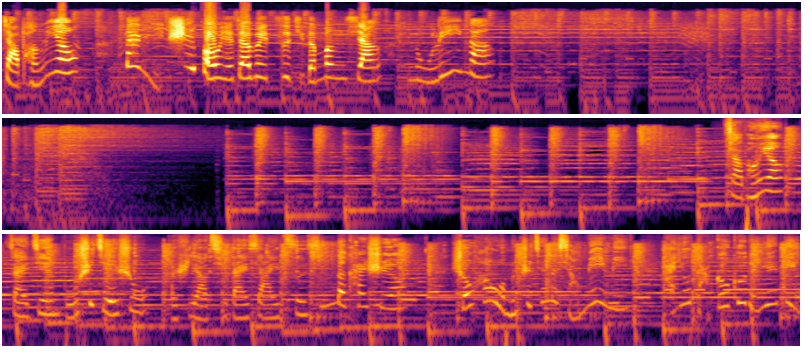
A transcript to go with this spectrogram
小朋友，那你是否也在为自己的梦想努力呢？小朋友，再见不是结束，而是要期待下一次新的开始哟！守好我们之间的小秘密，还有打勾勾的约定。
